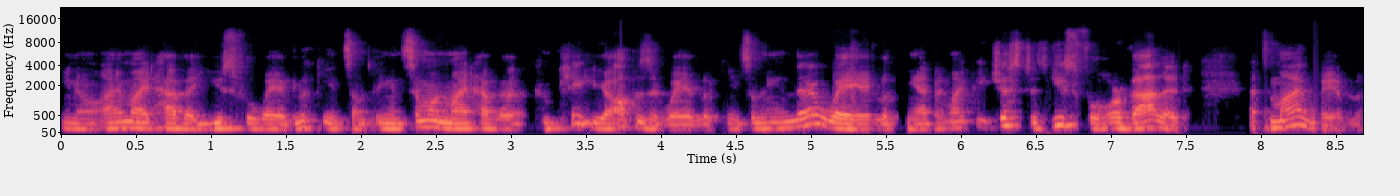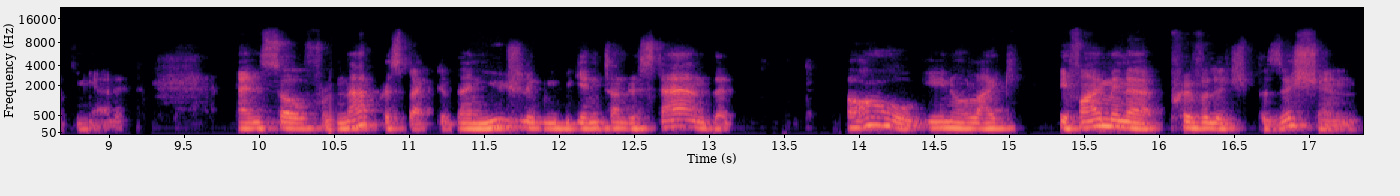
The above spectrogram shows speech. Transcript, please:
You know, I might have a useful way of looking at something, and someone might have a completely opposite way of looking at something, and their way of looking at it might be just as useful or valid as my way of looking at it. And so, from that perspective, then usually we begin to understand that, oh, you know, like if I'm in a privileged position,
